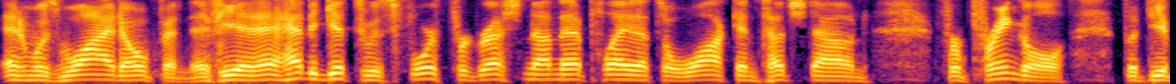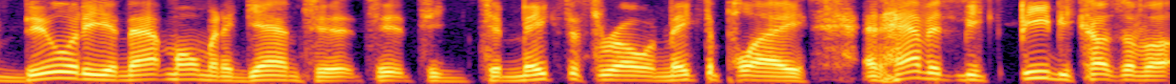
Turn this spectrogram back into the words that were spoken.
and was wide open. If he had had to get to his fourth progression on that play, that's a walk-in touchdown for Pringle. But the ability in that moment again to to to, to make the throw and make the play and have it be, be because of a,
